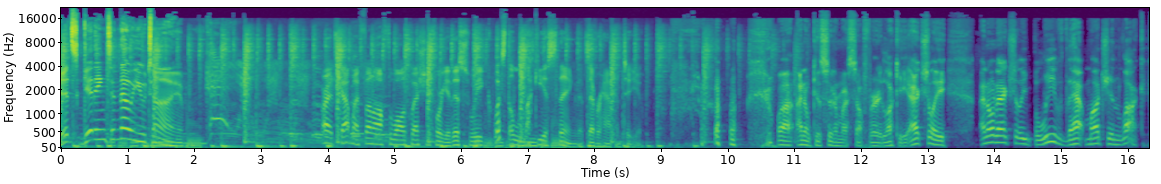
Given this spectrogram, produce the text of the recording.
It's getting to know you time. All right, Scott, my fun off the wall question for you this week. What's the luckiest thing that's ever happened to you? well, I don't consider myself very lucky. Actually, I don't actually believe that much in luck.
